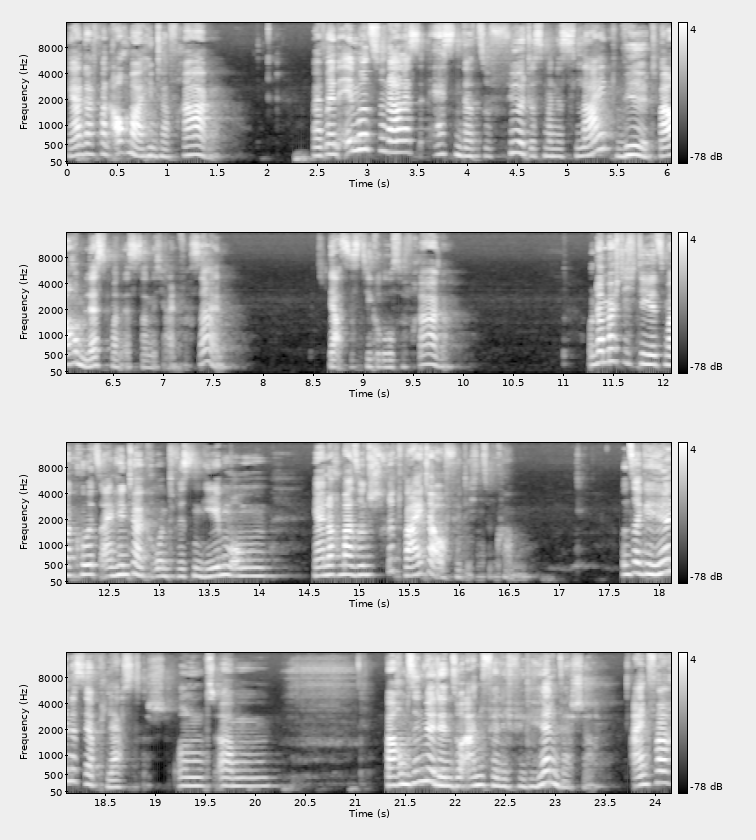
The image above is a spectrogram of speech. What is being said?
Ja, darf man auch mal hinterfragen. Weil wenn emotionales Essen dazu führt, dass man es leid wird, warum lässt man es dann nicht einfach sein? Das ist die große Frage. Und da möchte ich dir jetzt mal kurz ein Hintergrundwissen geben, um ja nochmal so einen Schritt weiter auch für dich zu kommen. Unser Gehirn ist ja plastisch. Und ähm, warum sind wir denn so anfällig für Gehirnwäsche? Einfach,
